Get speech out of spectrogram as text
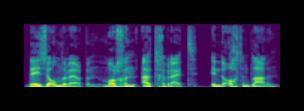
Deze onderwerpen morgen uitgebreid in de ochtendbladen.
